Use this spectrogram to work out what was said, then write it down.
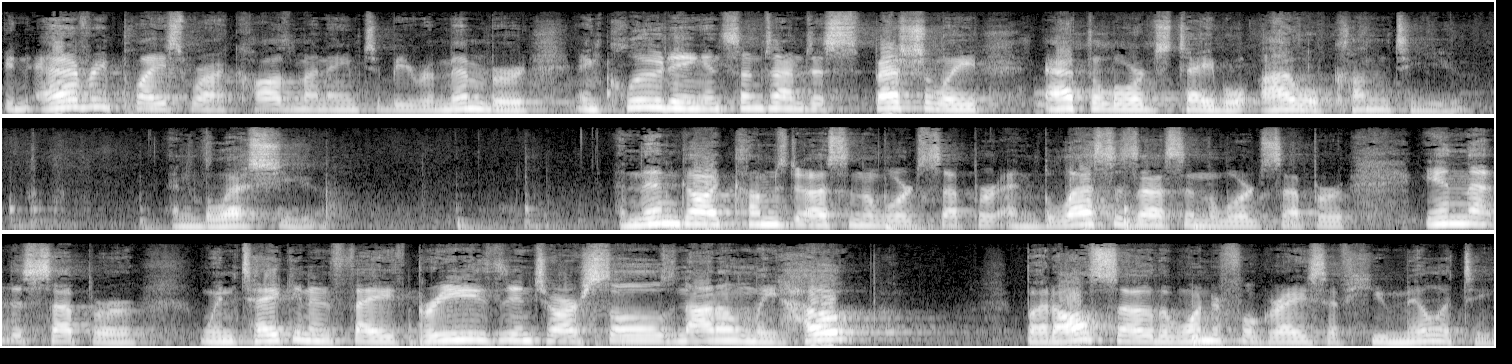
In every place where I cause my name to be remembered, including and sometimes especially at the Lord's table, I will come to you and bless you. And then God comes to us in the Lord's Supper and blesses us in the Lord's Supper, in that the supper, when taken in faith, breathes into our souls not only hope, but also the wonderful grace of humility.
